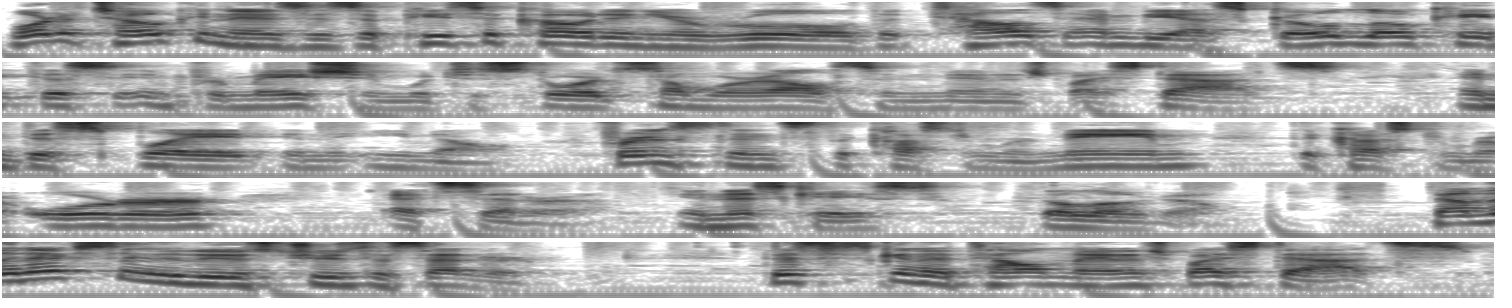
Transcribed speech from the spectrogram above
What a token is, is a piece of code in your rule that tells MBS go locate this information which is stored somewhere else and managed by stats and display it in the email. For instance, the customer name, the customer order, etc. In this case, the logo. Now the next thing to do is choose the sender. This is going to tell Managed by Stats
